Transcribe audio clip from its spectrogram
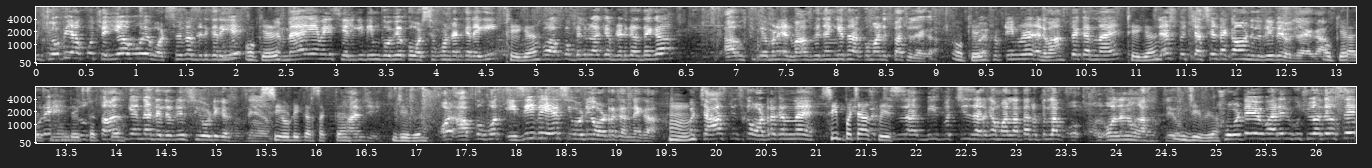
तो जो भी आपको चाहिए वो व्हाट्सएप पे अपडेट करिए। ओके। मैं या मेरी सेल की टीम को भी आपको व्हाट्सएप कॉन्टेक्ट करेगी। ठीक है। वो आपको बिल बना के अपडेट कर देगा। आप उसकी पेमेंट एडवांस भेजेंगे तो आपको माल डिस्पैच हो जाएगा। ओके। फिफ्टीन मिनट एडवांस पे करना है। ठीक है। जस्ट पचासी टका ऑन डिलीवरी पे हो जाएगा। ओके, पूरे हिंदुस्तान के अंदर डिलीवरी सीओडी कर सकते हैं। सीओडी कर सकते हैं। हाँ जी। जी भैया और आपको बहुत इजी वे है सीओडी ऑर्डर करने का। हम्म। पचास पीस का ऑर्डर करना है। सिर्फ़ 50 पीस। बीस पच्चीस हज़ार का माल आता है टोटल आप ऑनलाइन मंगा सकते हो। जी भैया। छोटे व्यापारी भी कुछ हो जाते हैं उससे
